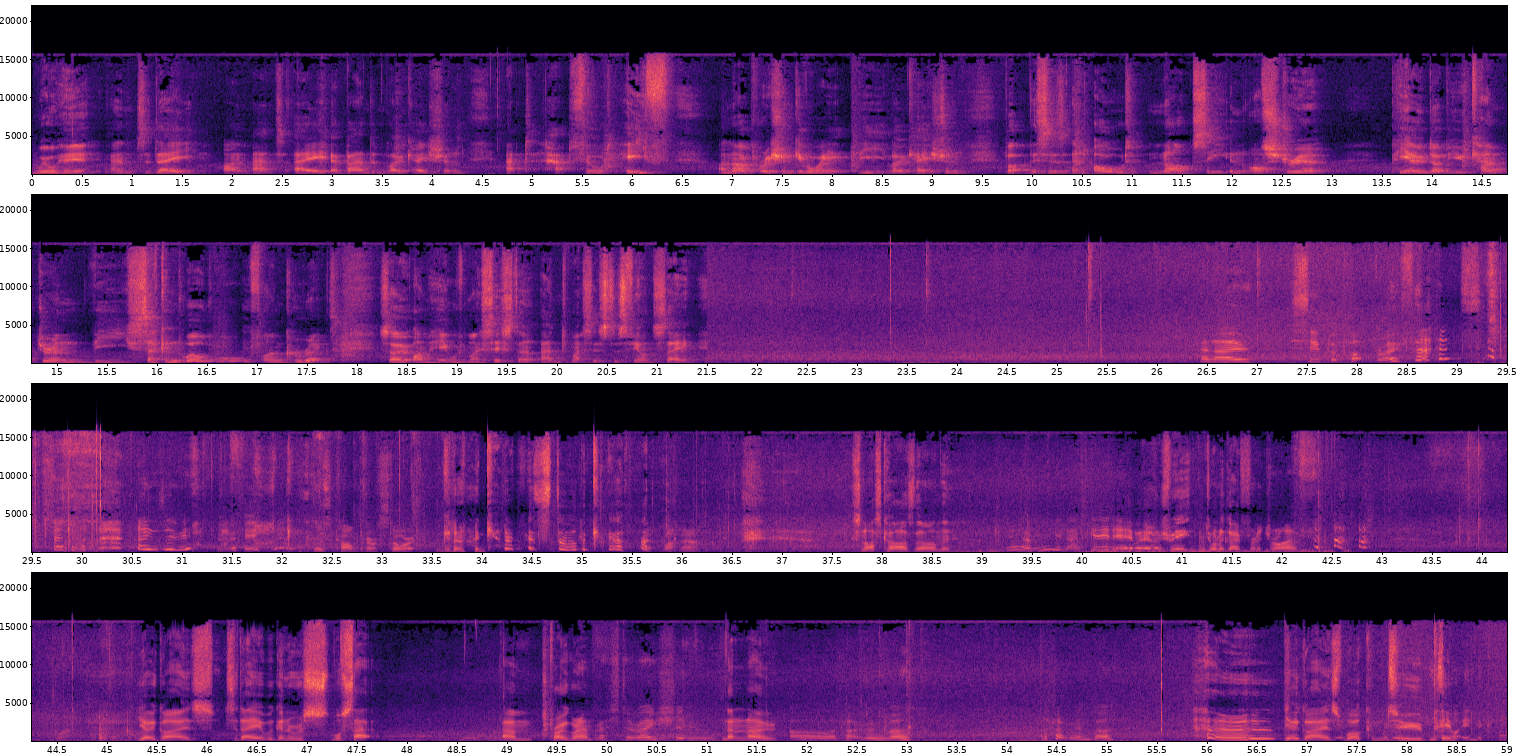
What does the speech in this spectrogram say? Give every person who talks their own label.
Speaker 1: Will here, and today I'm at a abandoned location at Hatfield Heath. I know I probably shouldn't give away the location, but this is an old Nazi in Austria POW camp during the Second World War, if I'm correct. So I'm here with my sister and my sister's fiance.
Speaker 2: Hello, Super Pop Bro fans. Thanks for missed me.
Speaker 3: This car, I'm going to restore it.
Speaker 1: I'm gonna, gonna restore the car.
Speaker 3: Yeah, right now.
Speaker 1: It's nice cars though, aren't they?
Speaker 2: Yeah, really nice. Get in here, Will.
Speaker 1: Should we, do you want to go for a drive? Yo guys, today we're gonna res- what's that um program?
Speaker 2: Restoration.
Speaker 1: No, no, no.
Speaker 2: Oh, I can't remember. I can't remember.
Speaker 1: Yo guys, welcome
Speaker 2: William,
Speaker 1: to
Speaker 2: he's
Speaker 1: Pimp.
Speaker 2: got in the car.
